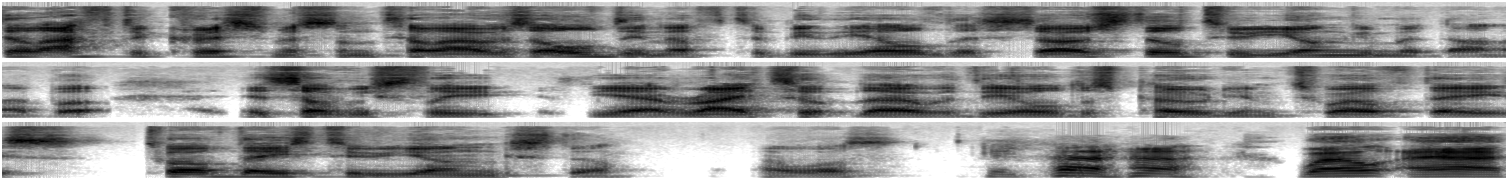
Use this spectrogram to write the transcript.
until after Christmas until I was old enough to be the oldest. So I was still too young in Madonna, but it's obviously yeah right up there with the oldest podium. Twelve days, twelve days too young still. I was. well, uh,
